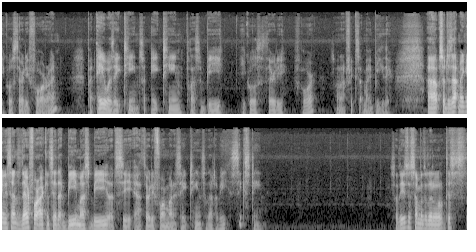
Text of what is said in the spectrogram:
equals 34, right? But A was 18, so 18 plus B equals 34. So I'm going to fix up my B there. Uh, so does that make any sense? Therefore, I can say that B must be, let's see, uh, 34 minus 18, so that'll be 16. So these are some of the little, this,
